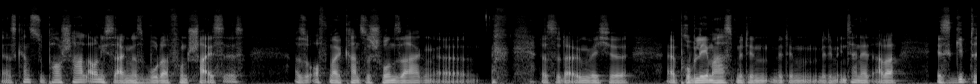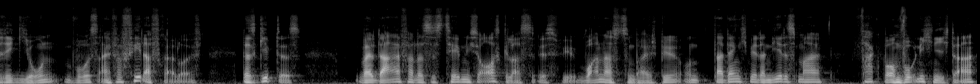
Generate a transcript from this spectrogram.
Das kannst du pauschal auch nicht sagen, dass Vodafone scheiße ist. Also oftmals kannst du schon sagen, äh, dass du da irgendwelche äh, Probleme hast mit dem, mit, dem, mit dem Internet, aber es gibt Regionen, wo es einfach fehlerfrei läuft. Das gibt es, weil da einfach das System nicht so ausgelastet ist, wie woanders zum Beispiel. Und da denke ich mir dann jedes Mal, fuck, warum wohne ich nicht da?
